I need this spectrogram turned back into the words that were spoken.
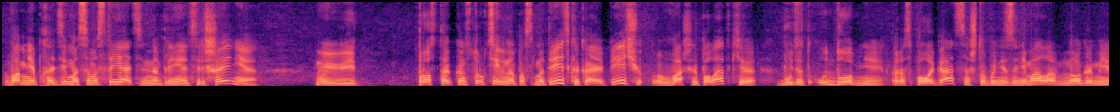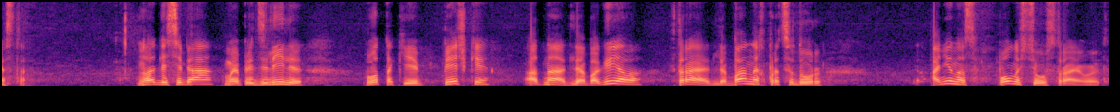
вам необходимо самостоятельно принять решение, ну и просто конструктивно посмотреть, какая печь в вашей палатке будет удобнее располагаться, чтобы не занимала много места. Ну а для себя мы определили вот такие печки. Одна для обогрева, вторая для банных процедур. Они нас полностью устраивают.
